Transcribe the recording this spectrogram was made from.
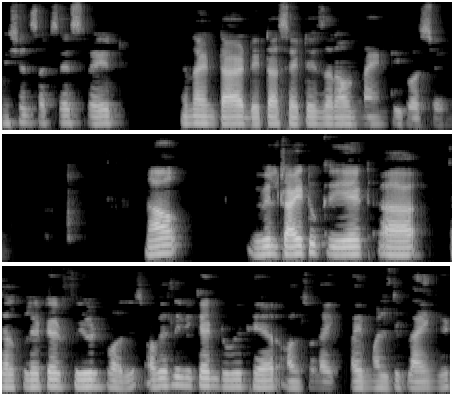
mission success rate in the entire data set is around 90%. Now we will try to create a calculated field for this. Obviously we can do it here also like by multiplying it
